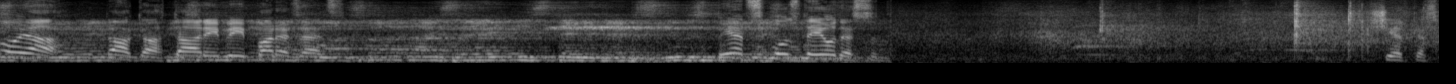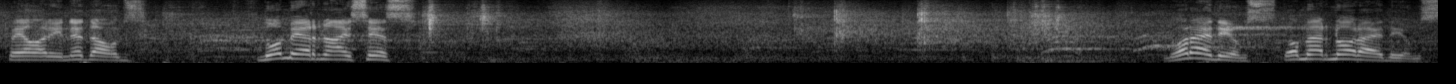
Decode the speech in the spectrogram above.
Nu jā, tā kā tā arī bija paredzēts. 5 plus 20. Šķiet, ka spēle arī nedaudz nomierinājusies. Noraidījums, tomēr noraidījums.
